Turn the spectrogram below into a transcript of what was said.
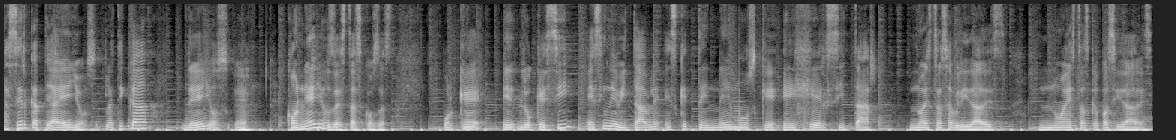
acércate a ellos, platica de ellos, eh, con ellos de estas cosas. Porque eh, lo que sí es inevitable es que tenemos que ejercitar nuestras habilidades, nuestras capacidades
